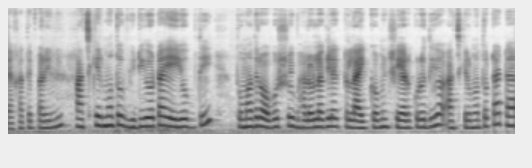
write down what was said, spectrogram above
দেখাতে পারিনি। আজকের মতো ভিডিওটা এই অবধি। তোমাদের অবশ্যই ভালো লাগলে একটা লাইক কমেন্ট শেয়ার করে দিও। আজকের মতো টাটা।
